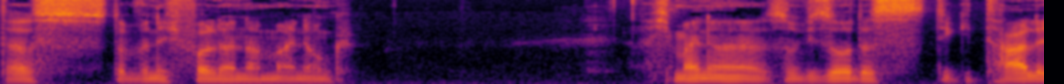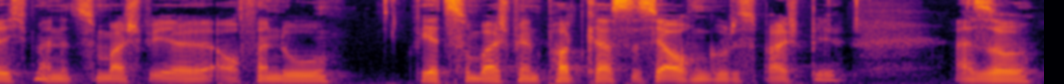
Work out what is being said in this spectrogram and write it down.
Das, da bin ich voll deiner Meinung. Ich meine sowieso das Digitale, ich meine zum Beispiel, auch wenn du, wie jetzt zum Beispiel ein Podcast ist ja auch ein gutes Beispiel. Also,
